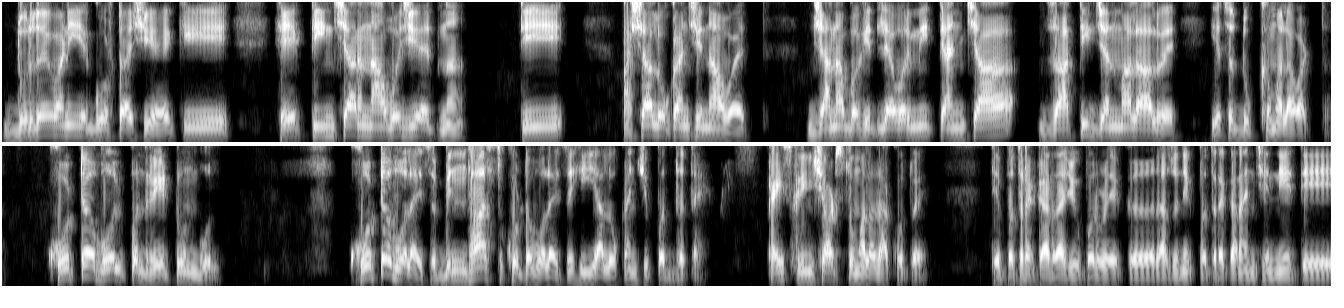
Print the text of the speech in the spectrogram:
दुर्दैवानी एक गोष्ट अशी आहे की हे एक तीन चार नावं जी आहेत ना ती अशा लोकांची नावं आहेत ज्यांना बघितल्यावर मी त्यांच्या जातीत जन्माला आलोय याचं दुःख मला वाटतं. खोटं बोल पण रेटून बोल. खोटं बोलायचं बिनधास्त खोटं बोलायचं ही या लोकांची पद्धत आहे. काही स्क्रीनशॉट्स तुम्हाला दाखवतोय. ते पत्रकार राजू परुळेकर अजून एक पत्रकारांचे नेते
